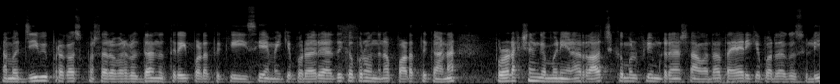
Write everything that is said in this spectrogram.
நம்ம ஜிவி பிரகாஷ் மாஸ்டர் சார் அவர்கள் தான் அந்த திரைப்படத்துக்கு இசையமைக்க போகிறாரு அதுக்கப்புறம் வந்துன்னா படத்துக்கான ப்ரொடக்ஷன் கம்பெனியான ராஜ்கமல் ஃபிலிம் இன்டர்நேஷனல் அவங்க தான் தயாரிக்க போகிறதாக சொல்லி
